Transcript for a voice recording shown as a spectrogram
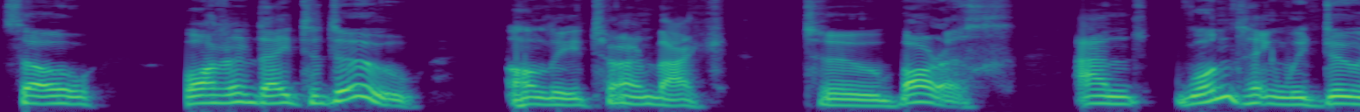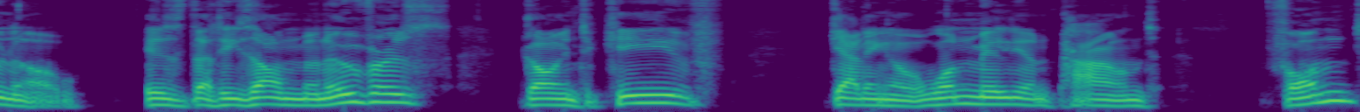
So, what are they to do? Only turn back to Boris. And one thing we do know is that he's on manoeuvres, going to Kiev, getting a one million pound fund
